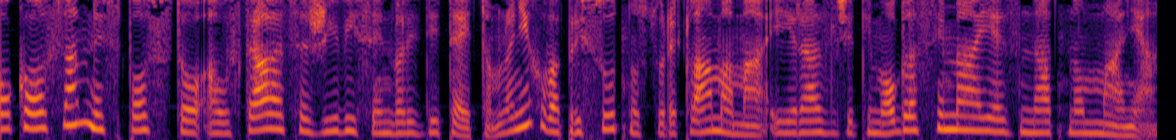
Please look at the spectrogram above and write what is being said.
Oko 18% Australaca živi sa invaliditetom, no njihova prisutnost u reklamama i različitim oglasima je znatno manja.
